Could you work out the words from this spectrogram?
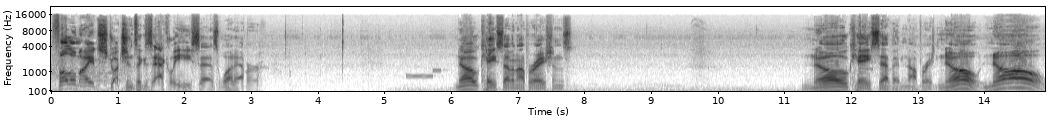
Follow my instructions exactly, he says. Whatever. No K7 operations. No K7 operation. No, no!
